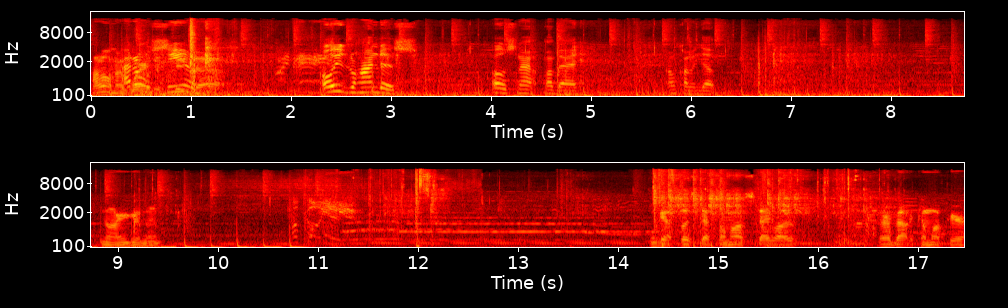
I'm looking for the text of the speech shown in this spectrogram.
I don't know I don't see him. at. Oh, he's behind us. Oh, snap. My bad. I'm coming up. No, you're good, man. We got footsteps on us. Stay low. They're about to come up here.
